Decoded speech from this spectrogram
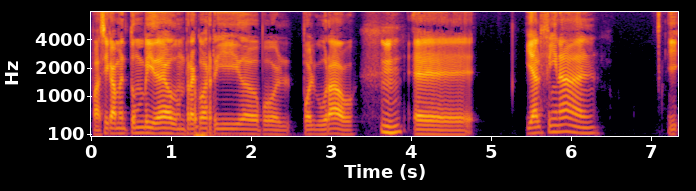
básicamente un video de un recorrido por, por Gurabo. Eh, y al final, y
